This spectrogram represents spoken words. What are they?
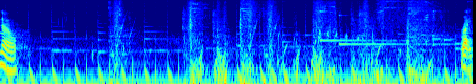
No. Right.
